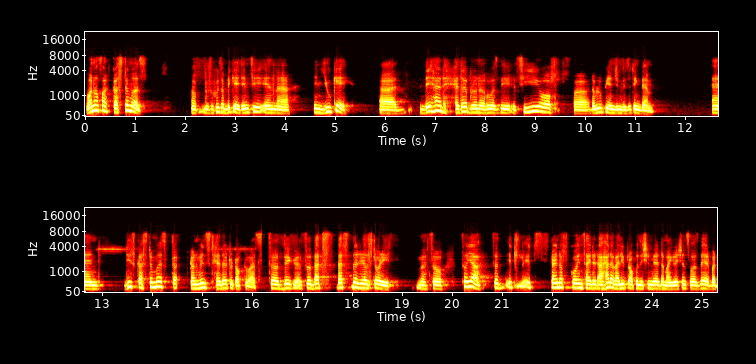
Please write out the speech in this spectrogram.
one of our customers uh, who's a big agency in uh, in UK. Uh, they had Heather Brunner, who was the CEO of uh, WP Engine, visiting them, and these customers co- convinced Heather to talk to us. So they, so that's that's the real story. So so yeah, so it it's kind of coincided. I had a value proposition where the migrations was there, but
